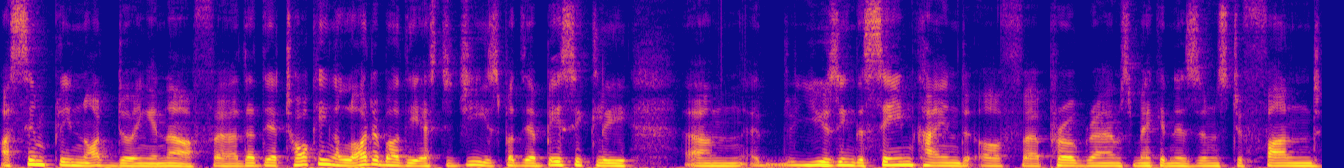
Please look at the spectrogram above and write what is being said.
are simply not doing enough, uh, that they're talking a lot about the SDGs, but they're basically um, using the same kind of uh, programs, mechanisms to fund,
